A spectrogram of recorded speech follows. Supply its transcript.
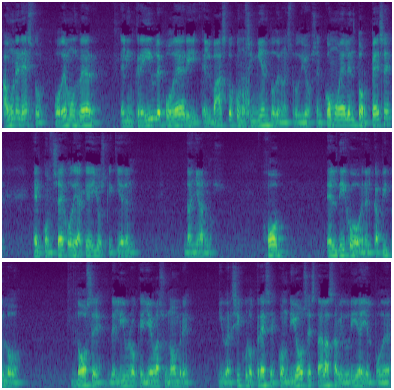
Aún en esto podemos ver el increíble poder y el vasto conocimiento de nuestro Dios, en cómo Él entorpece el consejo de aquellos que quieren dañarnos. Job, Él dijo en el capítulo 12 del libro que lleva su nombre y versículo 13, con Dios está la sabiduría y el poder,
